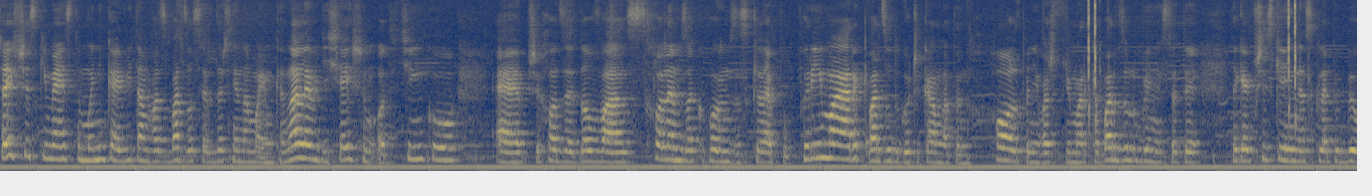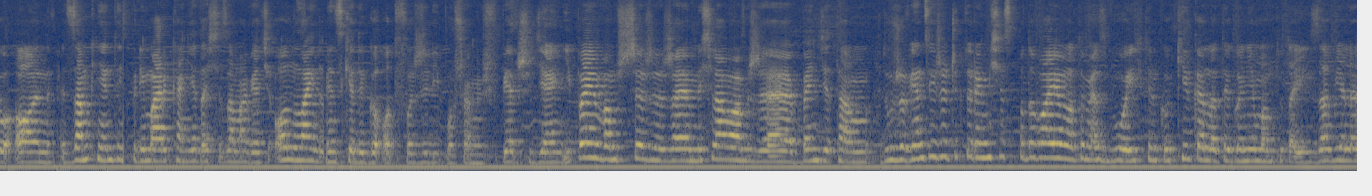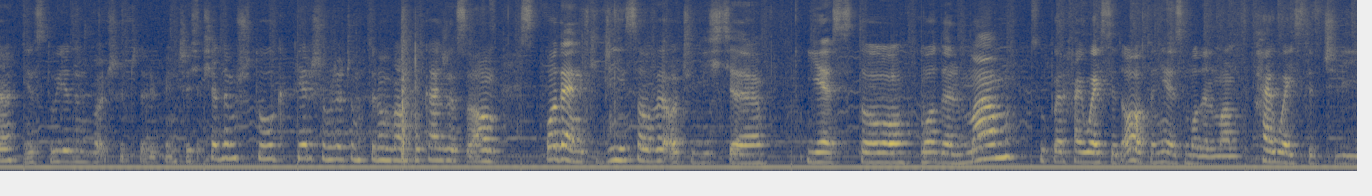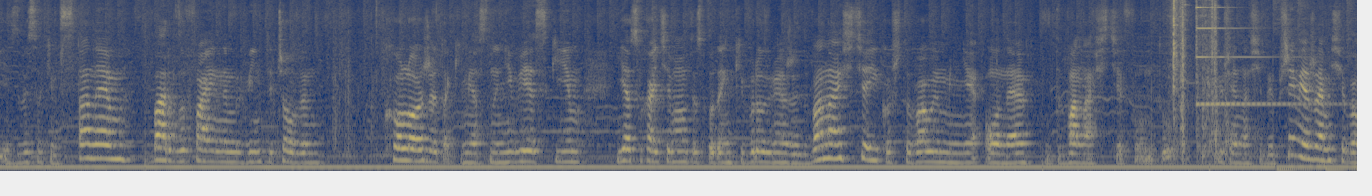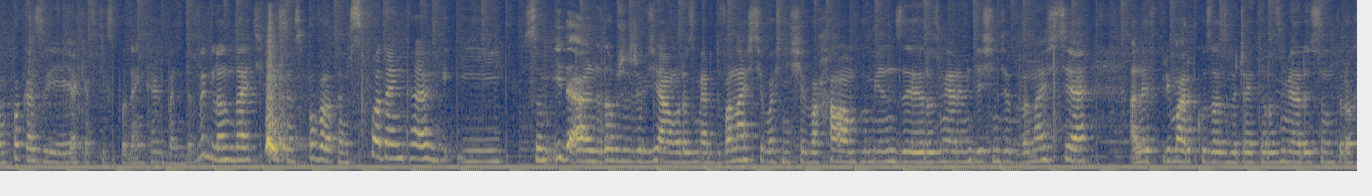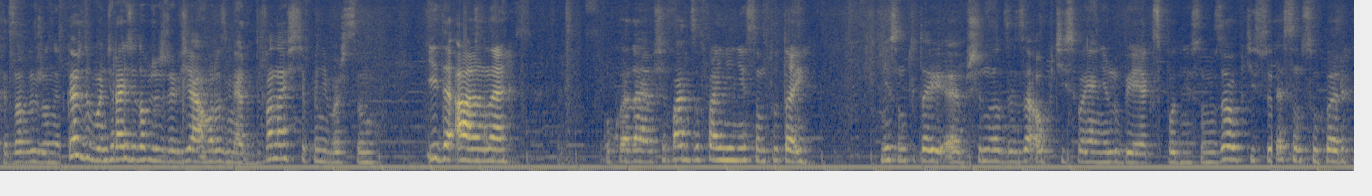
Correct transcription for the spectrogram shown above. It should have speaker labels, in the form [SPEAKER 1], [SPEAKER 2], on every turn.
[SPEAKER 1] Cześć wszystkim, ja jestem Monika i witam Was bardzo serdecznie na moim kanale. W dzisiejszym odcinku e, przychodzę do Was z holem zakupowym ze sklepu Primark. Bardzo długo czekałam na ten haul, ponieważ Primarka bardzo lubię. Niestety, tak jak wszystkie inne sklepy, był on zamknięty. Primarka nie da się zamawiać online, więc kiedy go otworzyli, poszłam już w pierwszy dzień i powiem Wam szczerze, że myślałam, że będzie tam dużo więcej rzeczy, które mi się spodobają, natomiast było ich tylko kilka, dlatego nie mam tutaj ich za wiele. Jest tu 1, 2, 3, 4, 5, 6, 7 sztuk. Pierwszą rzeczą, którą Wam pokażę są spodenki jeansowe. Oczywiście jest to model MAM, super high waisted. O, to nie jest model MAM, high waisted, czyli z wysokim stanem, w bardzo fajnym, vintage'owym kolorze, takim jasno-niebieskim. Ja słuchajcie, mam te spodenki w rozmiarze 12 i kosztowały mnie one 12 funtów. Już je na siebie przymierzam i się Wam pokazuję, jak ja w tych spodenkach będę wyglądać. Jestem z powrotem w spodenkach i są idealne. Dobrze, że wzięłam rozmiar 12, właśnie się wahałam pomiędzy rozmiarem 10 a 12 ale w Primarku zazwyczaj te rozmiary są trochę zawyżone. W każdym bądź razie dobrze, że wzięłam rozmiar 12, ponieważ są idealne układają się bardzo fajnie, nie są tutaj nie są tutaj e, przy nodze za obcisłe, ja nie lubię jak spodnie są za obcisłe, te są super.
